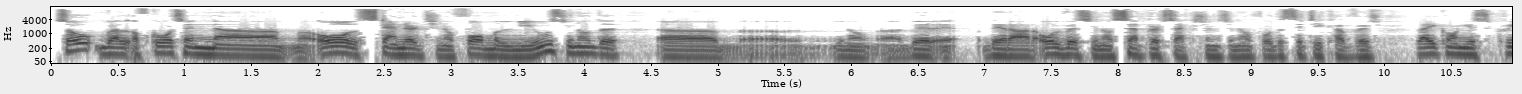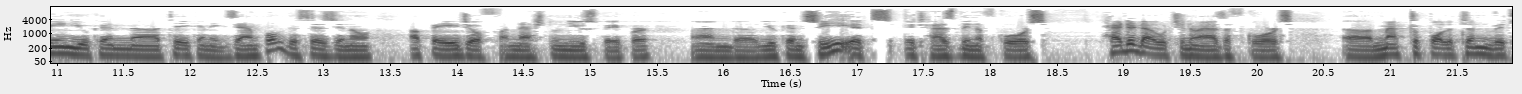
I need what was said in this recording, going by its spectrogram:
So, well, of course, in all standard, you know, formal news, you know, the uh, uh, you know, uh, there, there are always, you know, separate sections, you know, for the city coverage. Like on your screen, you can take an example. This is, you know, a page of a national newspaper. And you can see it's, it has been, of course, headed out, you know, as, of course, metropolitan, which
